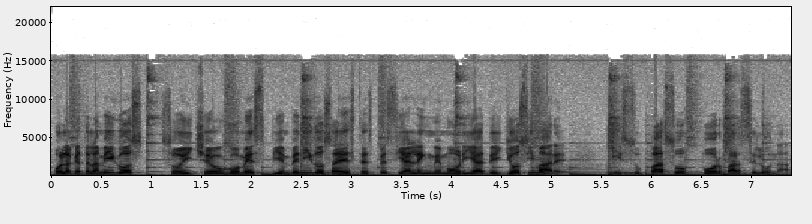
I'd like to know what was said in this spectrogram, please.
Hola, ¿qué tal amigos? Soy Cheo Gómez, bienvenidos a este especial en memoria de Josimar y su paso por Barcelona.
